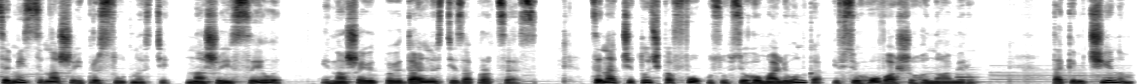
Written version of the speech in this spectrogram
Це місце нашої присутності, нашої сили і нашої відповідальності за процес. Це наче точка фокусу всього малюнка і всього вашого наміру. Таким чином,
